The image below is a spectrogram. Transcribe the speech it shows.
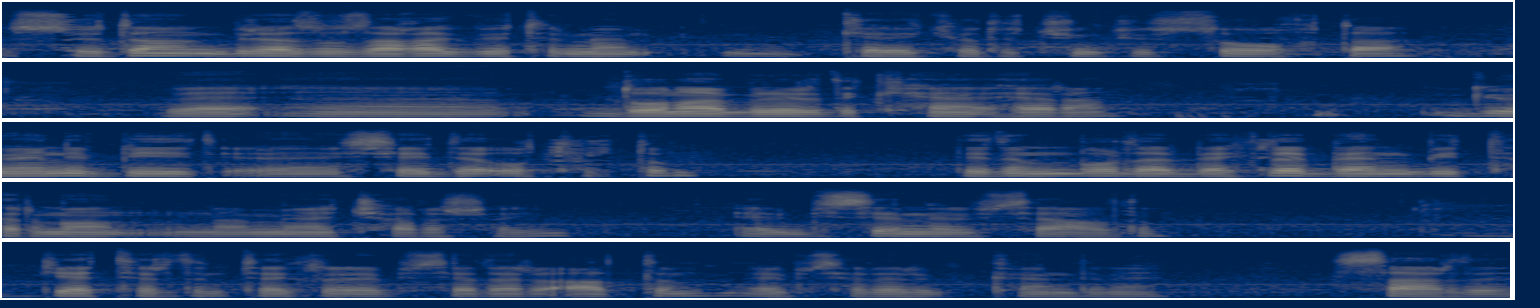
sudan biraz uzağa götürmem gerekiyordu çünkü soğukta ve e, donabilirdik he- her an. Güvenli bir e, şeyde oturttum. Dedim burada bekle ben bir tırmanmaya çalışayım. Elbise elbise aldım. Getirdim tekrar elbiseleri attım. Elbiseleri kendine sardı.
